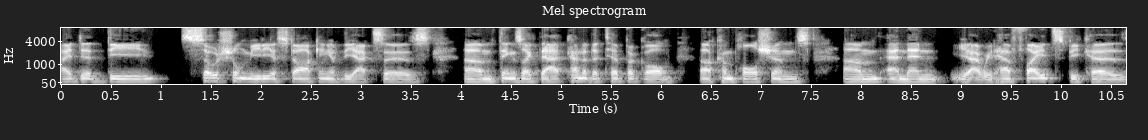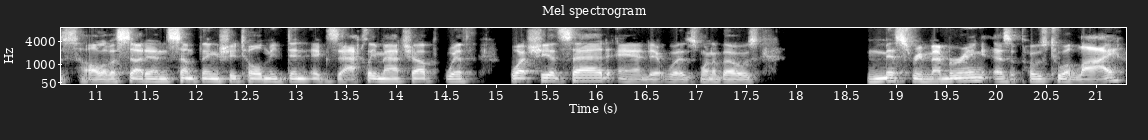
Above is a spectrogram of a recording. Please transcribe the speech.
I did the social media stalking of the exes, um, things like that, kind of the typical uh, compulsions. Um, and then, yeah, we'd have fights because all of a sudden something she told me didn't exactly match up with what she had said. And it was one of those misremembering as opposed to a lie.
